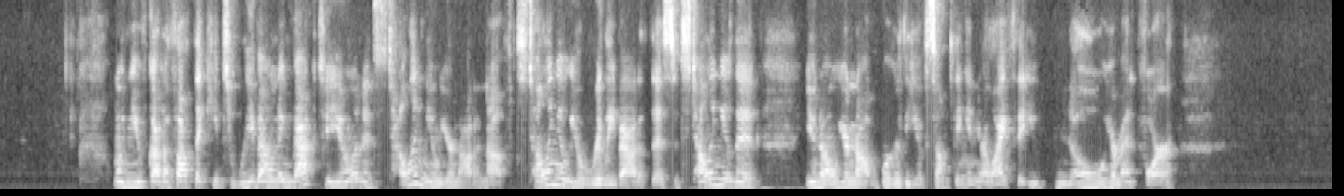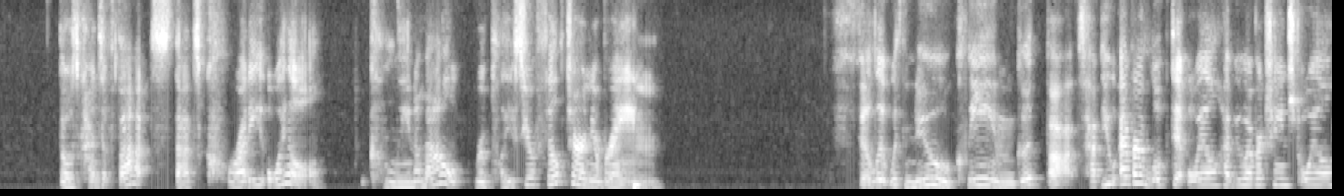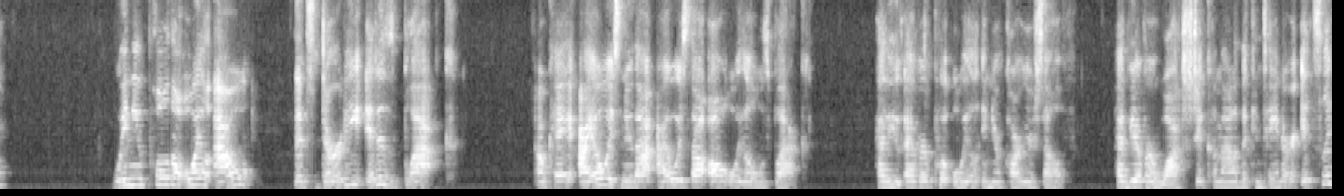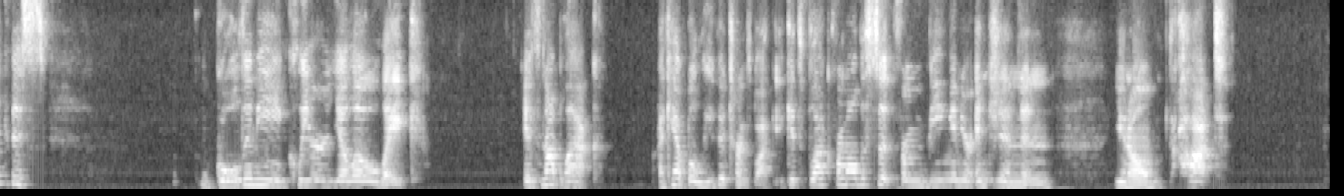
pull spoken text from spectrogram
When you've got a thought that keeps rebounding back to you and it's telling you you're not enough, it's telling you you're really bad at this, it's telling you that, you know, you're not worthy of something in your life that you know you're meant for. Those kinds of thoughts, that's cruddy oil. Clean them out. Replace your filter in your brain fill it with new, clean, good thoughts. Have you ever looked at oil? Have you ever changed oil? when you pull the oil out, that's dirty, it is black. Okay? I always knew that. I always thought all oil was black. Have you ever put oil in your car yourself? Have you ever watched it come out of the container? It's like this goldeny clear yellow like it's not black. I can't believe it turns black. It gets black from all the soot from being in your engine and you know, hot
